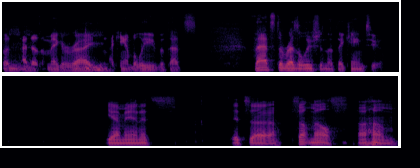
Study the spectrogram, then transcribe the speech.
But that doesn't make it right. I can't believe that that's that's the resolution that they came to. Yeah, man, it's it's uh something else. Um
